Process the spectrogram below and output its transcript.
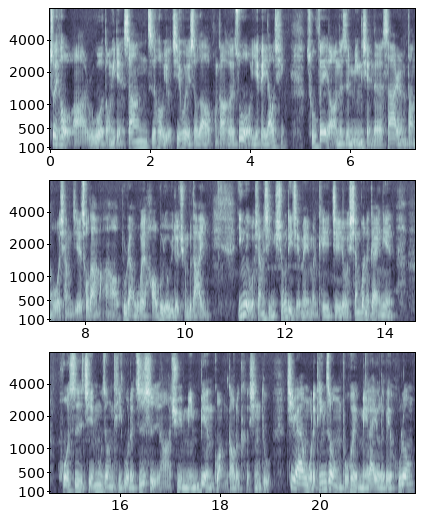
最后啊，如果懂一点商，之后有机会收到广告合作、业配邀请，除非哦那是明显的杀人放火、抢劫、抽大麻啊，不然我会毫不犹豫的全部答应，因为我相信兄弟姐妹们可以借由相关的概念。或是节目中提过的知识啊，去明辨广告的可信度。既然我的听众不会没来由的被糊弄，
